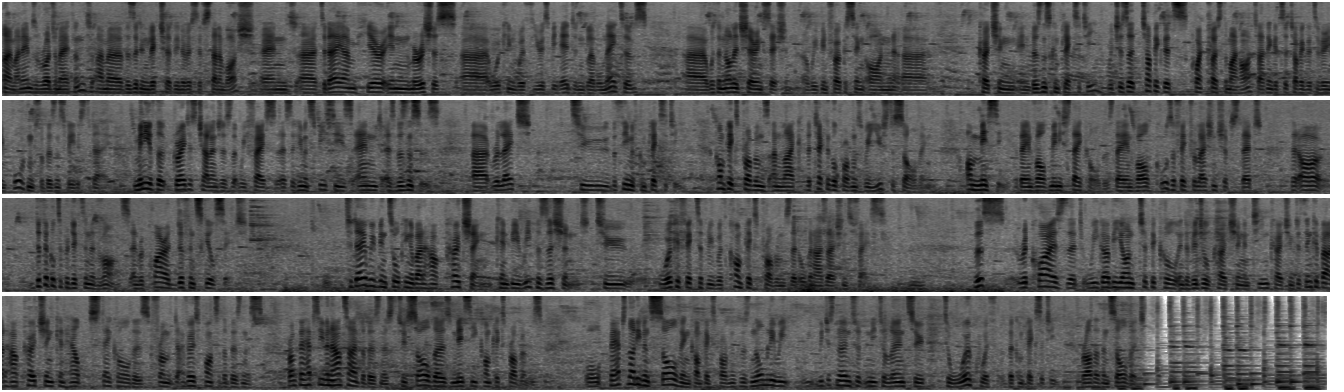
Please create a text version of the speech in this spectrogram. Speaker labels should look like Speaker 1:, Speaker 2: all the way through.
Speaker 1: Hi, my name is Roger Maitland. I'm a visiting lecturer at the University of Stellenbosch and uh, today I'm here in Mauritius uh, working with USB-ED and Global Natives uh, with a knowledge sharing session. Uh, we've been focusing on uh, coaching in business complexity, which is a topic that's quite close to my heart. I think it's a topic that's very important for business leaders today. Many of the greatest challenges that we face as a human species and as businesses uh, relate to the theme of complexity. Complex problems, unlike the technical problems we're used to solving, are messy. They involve many stakeholders. They involve cause-effect relationships that, that are difficult to predict in advance and require a different skill set. Today we've been talking about how coaching can be repositioned to work effectively with complex problems that organizations face. This requires that we go beyond typical individual coaching and team coaching to think about how coaching can help stakeholders from diverse parts of the business, from perhaps even outside the business, to solve those messy, complex problems or perhaps not even solving complex problems because normally we, we, just to, need to learn to, to work with the complexity rather than solve it.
